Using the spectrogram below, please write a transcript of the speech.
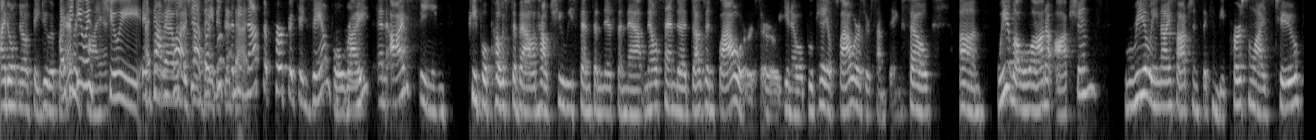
I don't know if they do it for. I think it was client. Chewy. It I probably was. was yeah, but look, I mean, that's a perfect example, mm-hmm. right? And I've seen people post about how Chewy sent them this and that, and they'll send a dozen flowers or you know a bouquet of flowers or something. So um, we have a lot of options, really nice options that can be personalized too.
